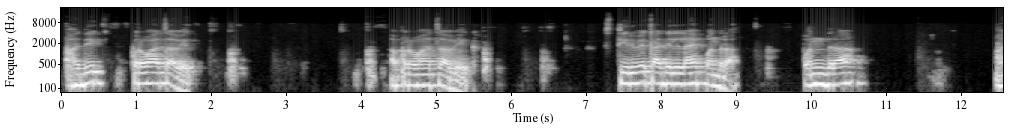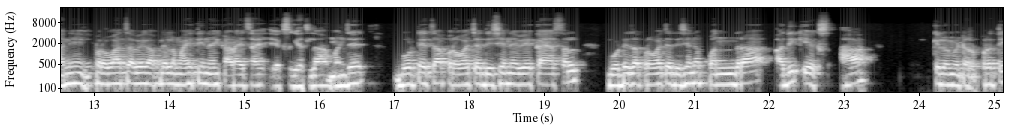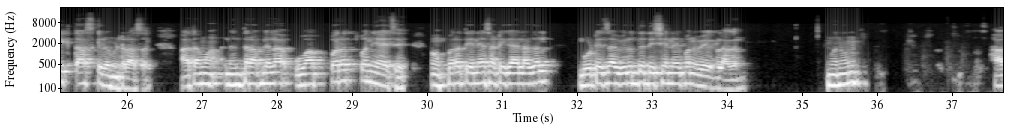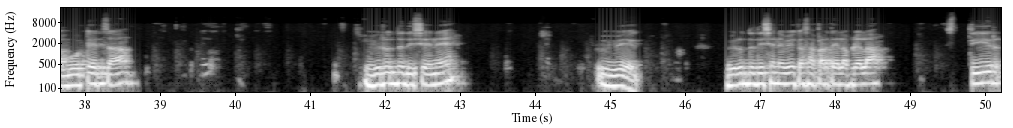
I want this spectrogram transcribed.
अधिक प्रवाहाचा वेग. हा प्रवाहाचा वेग. स्थिर वेग काय दिलेला आहे? पंधरा. पंधरा आणि प्रवाहाचा वेग आपल्याला माहिती नाही काढायचा आहे. एक्स घेतला म्हणजे बोटेचा प्रवाहाच्या दिशेने वेग काय असेल? बोटेचा प्रवाहाच्या दिशेने पंधरा अधिक एक्स हा किलोमीटर प्रत्येक तास किलोमीटर असेल. आता मग नंतर आपल्याला वा परत पण यायचे मग परत येण्यासाठी काय लागल? बोटेचा विरुद्ध दिशेने पण वेग लागल. म्हणून हा बोटेचा विरुद्ध दिशेने वेग. विरुद्ध दिशेने वेग कसा काढता येईल आपल्याला? स्थिर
